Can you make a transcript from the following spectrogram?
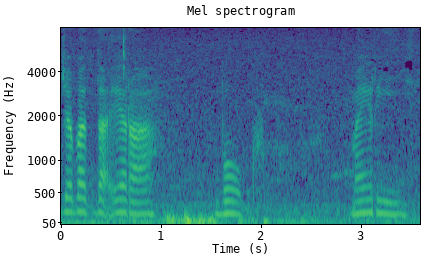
Jabat Daerah Bog Mayri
